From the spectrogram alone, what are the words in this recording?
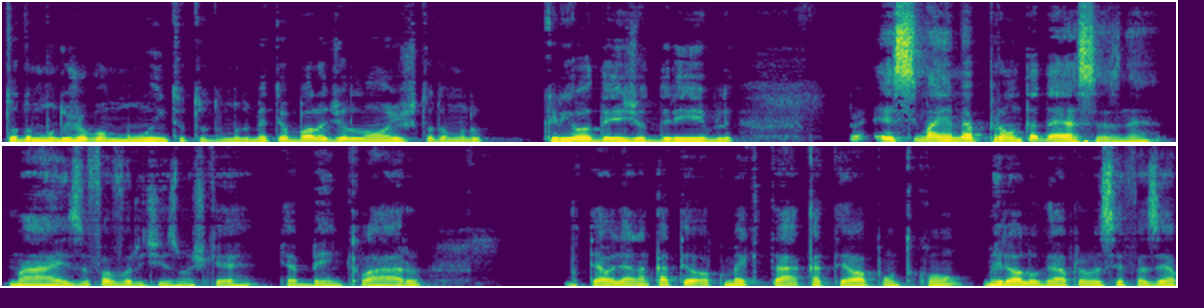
Todo mundo jogou muito, todo mundo meteu bola de longe, todo mundo criou desde o drible. Esse Miami apronta dessas, né? Mas o favoritismo acho que é, que é bem claro. Até olhar na KTO como é que tá, kto.com, melhor lugar para você fazer a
